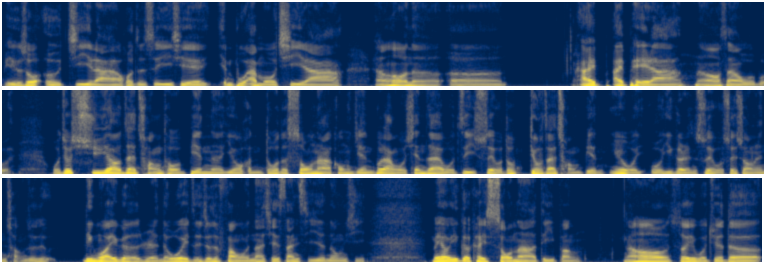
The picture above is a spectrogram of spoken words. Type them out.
比如说耳机啦，或者是一些眼部按摩器啦，然后呢，呃，i iPad 啦，然后像我我我就需要在床头边呢有很多的收纳空间，不然我现在我自己睡我都丢在床边，因为我我一个人睡，我睡双人床就是。另外一个人的位置就是放我那些三 C 的东西，没有一个可以收纳的地方。然后，所以我觉得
